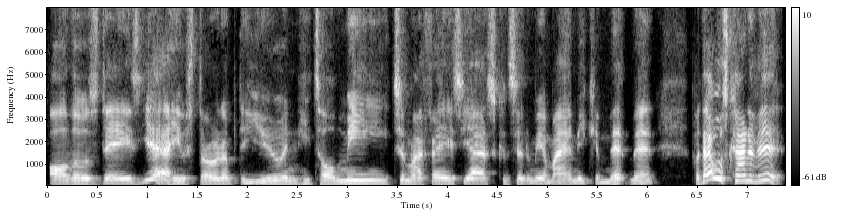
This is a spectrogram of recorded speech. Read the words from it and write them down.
all those days, yeah, he was throwing up the U, and he told me to my face, "Yes, consider me a Miami commitment." But that was kind of it,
